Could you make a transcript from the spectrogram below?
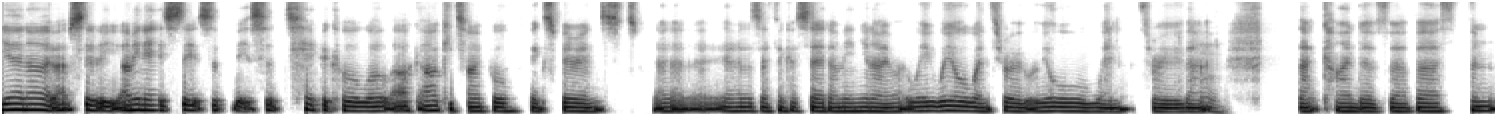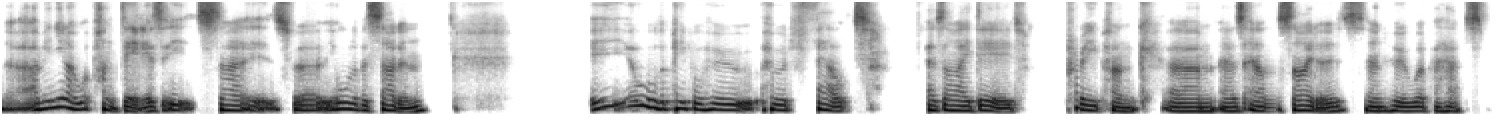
Yeah, no, absolutely. I mean, it's it's a, it's a typical well arch- archetypal experience. Uh, as I think I said, I mean, you know, we we all went through we all went through that Mm. that kind of uh, birth. And I mean, you know, what punk did is it's uh, it's for all of a sudden, all the people who who had felt as I did pre-punk um, as outsiders and who were perhaps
